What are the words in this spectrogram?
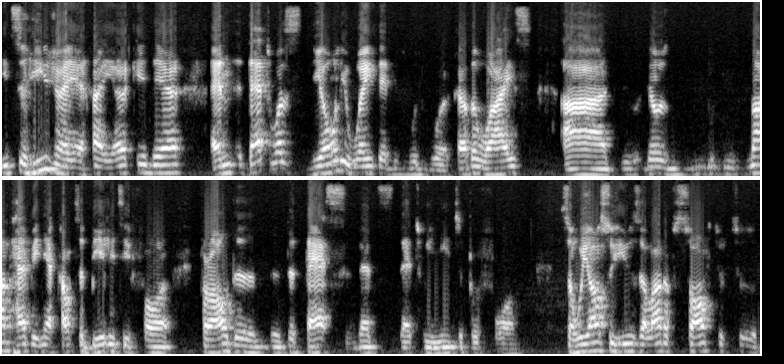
it's a huge hierarchy there, and that was the only way that it would work. Otherwise, uh, there was not have any accountability for for all the, the, the tests that that we need to perform. So we also use a lot of software to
